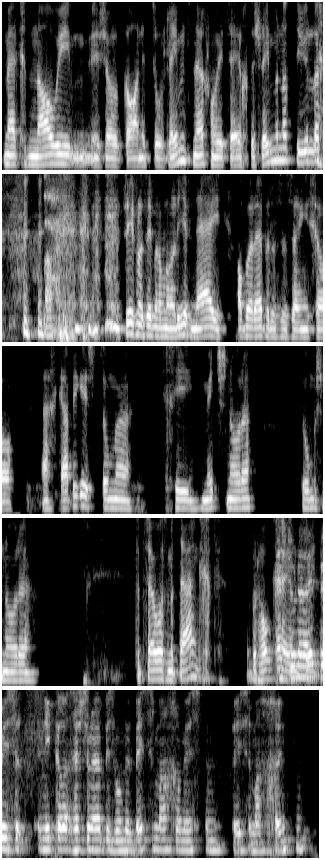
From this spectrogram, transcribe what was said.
Merken dann alle, ist ja gar nicht so schlimm. Das nächste Mal wird es einfach schlimmer natürlich. das erste Mal sind wir noch lieb. Nein. Aber eben, dass es eigentlich ja echt gäbig ist, zum äh, ein bisschen mitschnorren, dumm schnorren. Erzähl, was man denkt. über Hockey Hast du noch so. etwas, Nikolas, hast du noch etwas, was wir besser machen müssten, besser machen könnten?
